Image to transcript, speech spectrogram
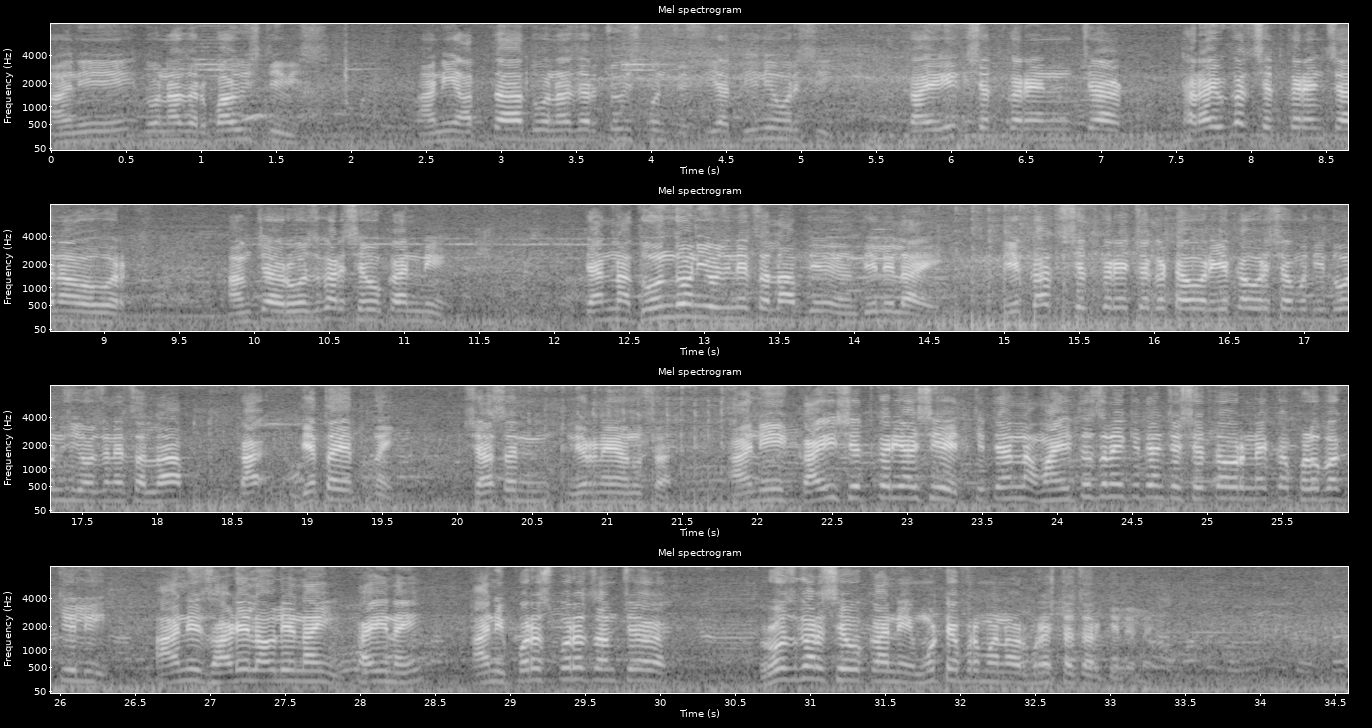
आणि दोन हजार बावीस तेवीस आणि आत्ता दोन हजार चोवीस पंचवीस या तिन्ही वर्षी काही शेतकऱ्यांच्या ठराविकच शेतकऱ्यांच्या नावावर आमच्या रोजगार सेवकांनी त्यांना दोन दोन योजनेचा लाभ दे दिलेला आहे. एकाच शेतकऱ्याच्या गटावर एका वर्षामध्ये दोन योजनेचा लाभ का देता येत नाही शासन निर्णयानुसार. आणि काही शेतकरी असे आहेत की त्यांना माहीतच नाही की त्यांच्या शेतावर नाही का फळबाग केली आणि झाडे लावले नाही काही नाही. आणि परस्परच आमच्या रोजगार सेवकाने मोठ्या प्रमाणावर भ्रष्टाचार केलेला आहे.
